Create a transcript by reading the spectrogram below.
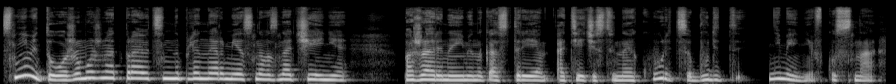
С ними тоже можно отправиться на пленэр местного значения. Пожаренная ими на костре отечественная курица будет не менее вкусна –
